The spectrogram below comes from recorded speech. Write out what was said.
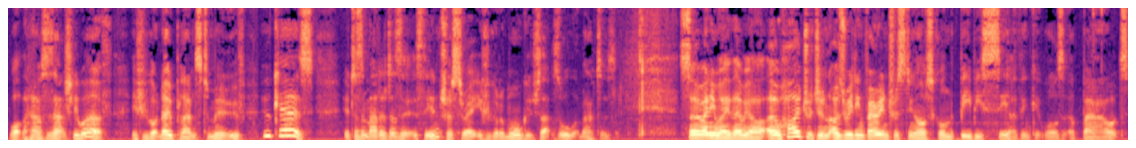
what the house is actually worth. If you've got no plans to move, who cares? It doesn't matter, does it? It's the interest rate if you've got a mortgage. That's all that matters. So anyway, there we are. Oh, hydrogen. I was reading a very interesting article on the BBC, I think it was, about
